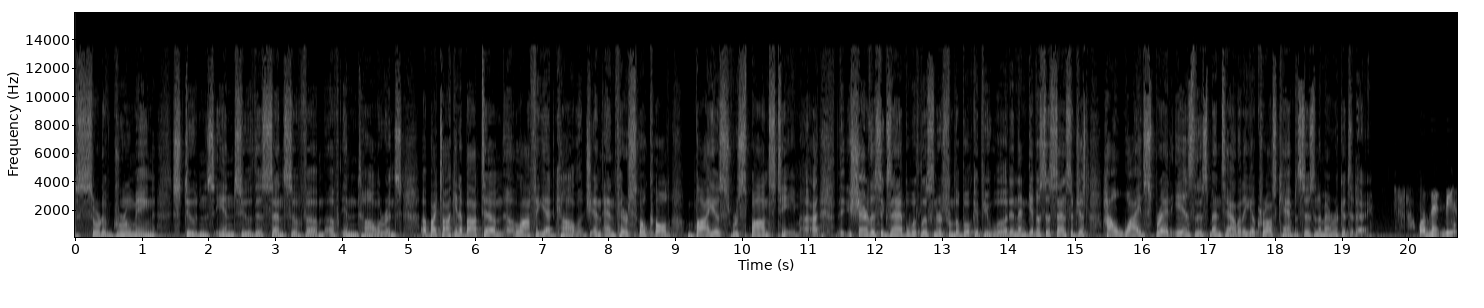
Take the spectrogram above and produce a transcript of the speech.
sort of grooming students into this sense of, um, of intolerance uh, by talking talking about um, Lafayette College and, and their so called bias response team. Uh, share this example with listeners from the book, if you would, and then give us a sense of just how widespread is this mentality across campuses in America today. Well, th- these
